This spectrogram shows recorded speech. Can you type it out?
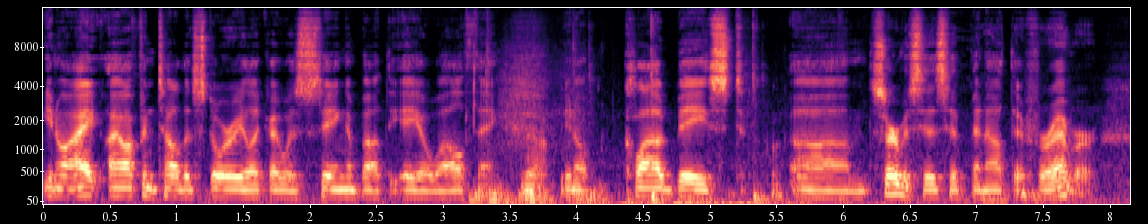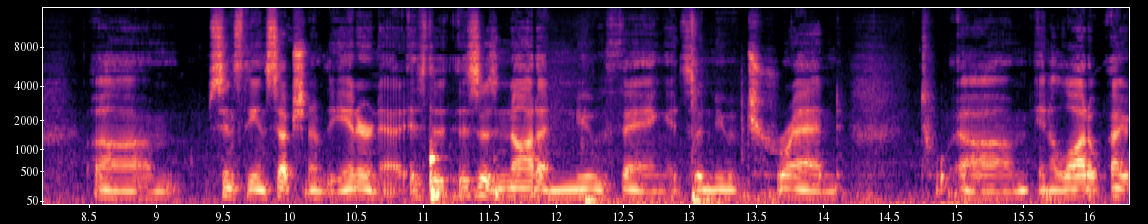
you know I, I often tell the story like I was saying about the AOL thing. Yeah. You know, cloud-based um, services have been out there forever. Um, since the inception of the internet, is th- this is not a new thing. It's a new trend. tw- Um, in a lot of, I,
